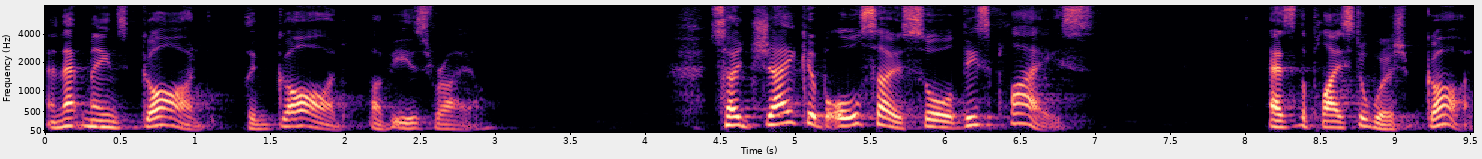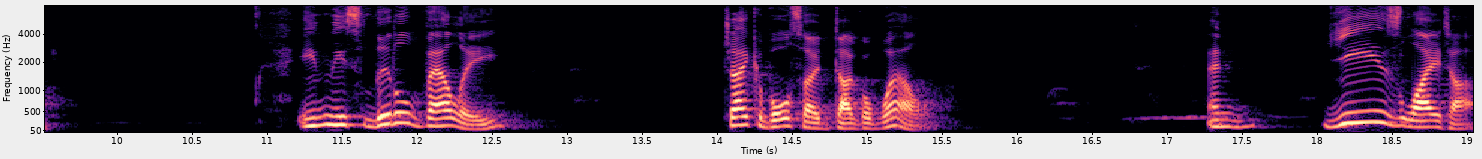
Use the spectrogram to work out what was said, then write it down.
and that means God, the God of Israel. So Jacob also saw this place as the place to worship God. In this little valley Jacob also dug a well. And years later,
